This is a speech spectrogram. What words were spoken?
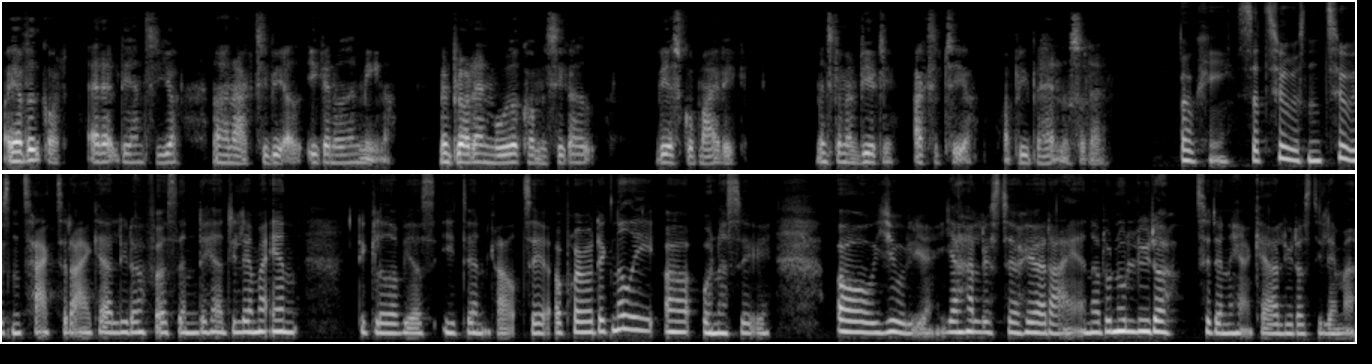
Og jeg ved godt, at alt det han siger, når han er aktiveret, ikke er noget han mener, men blot er en måde at komme i sikkerhed ved at skubbe mig væk. Men skal man virkelig acceptere at blive behandlet sådan? Okay, så tusind, tusind tak til dig, kære lytter, for at sende det her dilemma ind. Det glæder vi os i den grad til at prøve at dykke ned i og undersøge. Og Julie, jeg har lyst til at høre dig, når du nu lytter til denne her kære lytters dilemma,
